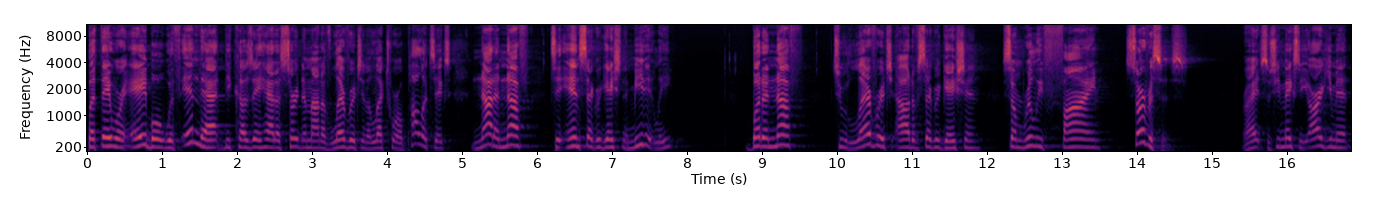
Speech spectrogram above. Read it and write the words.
but they were able within that because they had a certain amount of leverage in electoral politics, not enough to end segregation immediately, but enough to leverage out of segregation some really fine services right? So she makes the argument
